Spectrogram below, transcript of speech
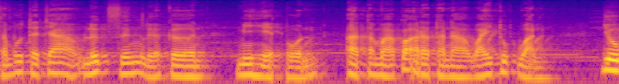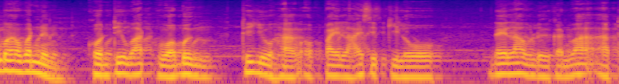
สัมพุทธเจ้าลึกซึ้งเหลือเกิน มีเหตุผลอาตมาก็อารัธนาไว้ทุกวัน อยู่มาวันหนึ่ง คนที่วัดหัวบึงที่อยู่ห่างออกไปหลายสิบกิโล ได้เล่าลือกันว่าอาต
